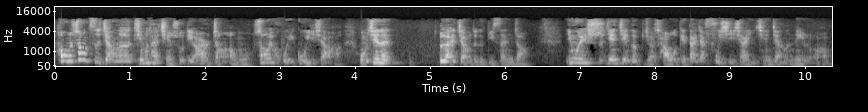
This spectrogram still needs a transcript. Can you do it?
好，我们上次讲了提摩太前书第二章啊，我们稍微回顾一下哈。我们现在来讲这个第三章。因为时间间隔比较长，我给大家复习一下以前讲的内容哈。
